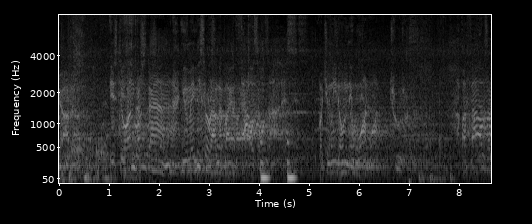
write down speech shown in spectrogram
Yara is to understand you may be surrounded by a thousand lies, but you need only one truth. A thousand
